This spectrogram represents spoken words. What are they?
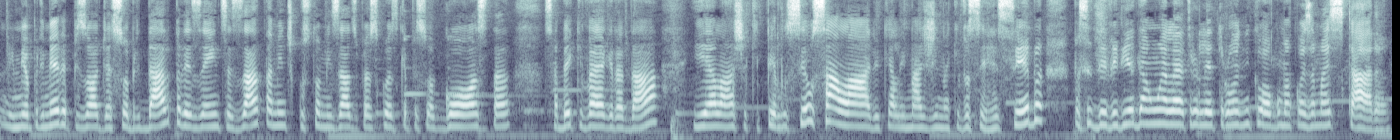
meu primeiro episódio é sobre dar presentes exatamente customizados para as coisas que a pessoa gosta, saber que vai agradar, e ela acha que pelo seu salário que ela imagina que você receba, você deveria dar um eletroeletrônico ou alguma coisa mais cara.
